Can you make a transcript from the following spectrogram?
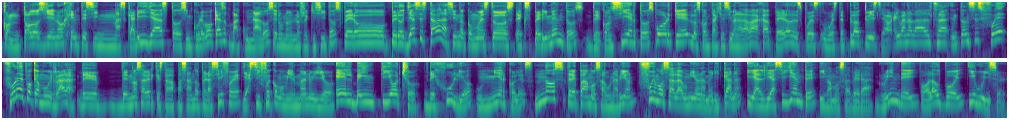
con todos llenos, gente sin mascarillas, todos sin cubrebocas, vacunados, era uno de los requisitos, pero, pero ya se estaban haciendo como estos experimentos de conciertos porque los contagios iban a la baja, pero después hubo este plot twist y ahora iban a la alza. Entonces fue, fue una época muy rara de, de no saber qué estaba pasando, pero así fue. Y así fue como mi hermano y yo, el 28 de julio, un miércoles, nos trepamos a un avión, fuimos a la Unión Americana y al día siguiente íbamos a ver a Green Day, Fall Out Boy y Weezer.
